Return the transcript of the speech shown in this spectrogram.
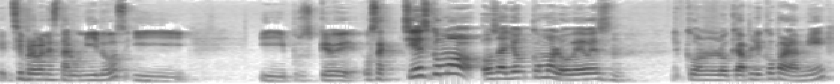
eh, siempre van a estar unidos y, y pues que, o sea, Sí, es como, o sea, yo como lo veo es, con lo que aplico para mí,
